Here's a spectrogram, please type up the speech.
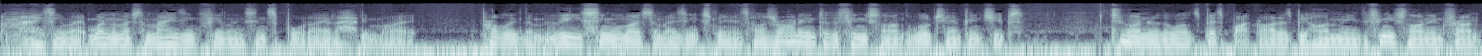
amazing, one of the most amazing feelings in sport I ever had in my, probably the, the single most amazing experience. I was riding into the finish line at the World Championships. 200 of the world's best bike riders behind me, the finish line in front.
